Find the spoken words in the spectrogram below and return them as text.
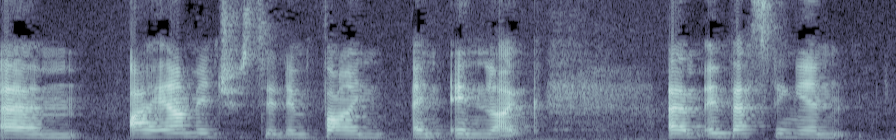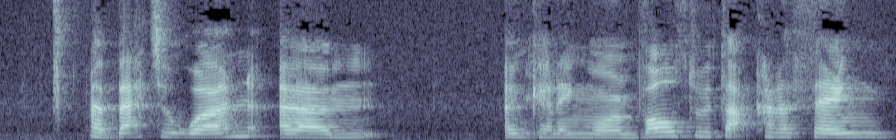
Um, I am interested in find in, in like um, investing in a better one um, and getting more involved with that kind of thing.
